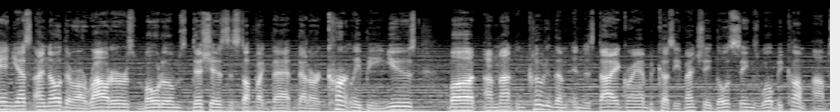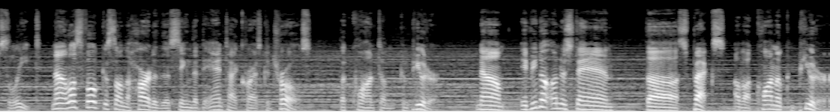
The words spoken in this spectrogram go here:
And yes, I know there are routers, modems, dishes, and stuff like that that are currently being used but I'm not including them in this diagram because eventually those things will become obsolete. Now let's focus on the heart of this thing that the Antichrist controls, the quantum computer. Now, if you don't understand the specs of a quantum computer,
